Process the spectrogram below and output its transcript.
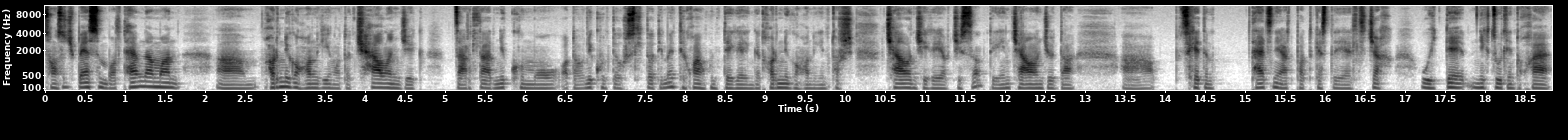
сонсож байсан бол 58 маань 21 хоногийн одоо чаленжийг зарлаад нэг хүмүү одоо нэг хүнтэй өрсөлдөө тийм ээ тэр хаан хүнтэйгээ ингээд 21 хоногийн турш чаленж хийгээ явж исэн. Тэгээ энэ чаленжуудаа а Skeleton тайзны арт подкастаар ярилцж явах үедээ нэг зүйлийн тухай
